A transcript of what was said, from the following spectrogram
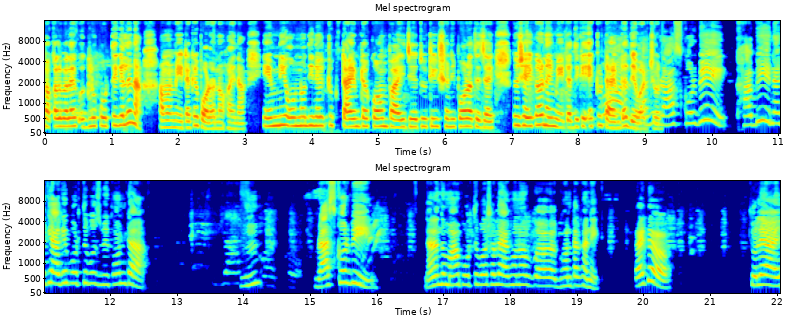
সকালবেলায় ওইগুলো করতে গেলে না আমার মেয়েটাকে পড়ানো হয় না। এমনি অন্য দিনে একটু টাইমটা কম পাই যেহেতু টিউশনি পড়াতে যাই তো সেই কারণে আমি মেয়েটার দিকে একটু টাইমটা দেওয়ার জন্য। ব্রাশ করবি? খাবি? নাকি আগে পড়তে বসবি? কোনটা? হুম? ব্রাশ করবি? জানেন তো মা পড়তে বসালে এখনও ঘণ্টা খানেক তাই তো? চলে আয়।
